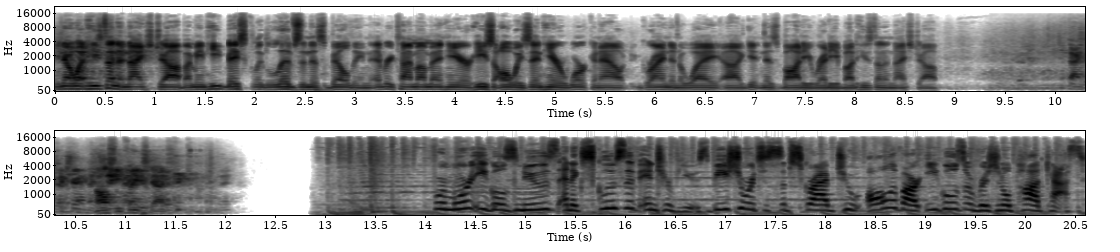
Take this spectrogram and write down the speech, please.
You know what? He's done a nice job. I mean, he basically lives in this building. Every time I'm in here, he's always in here working out, grinding away, uh, getting his body ready. But he's done a nice job. Thank you. Awesome. Thanks, guys. For more Eagles news and exclusive interviews, be sure to subscribe to all of our Eagles original podcasts,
